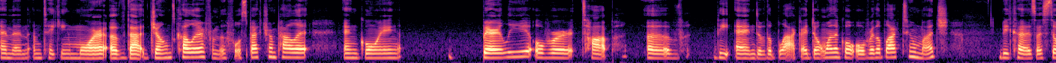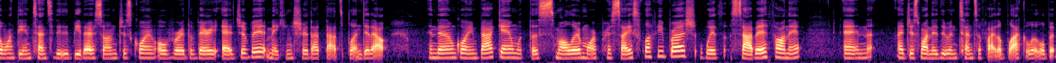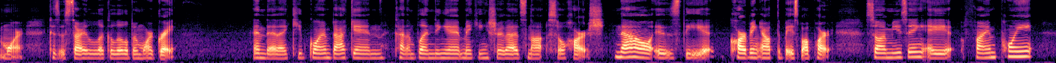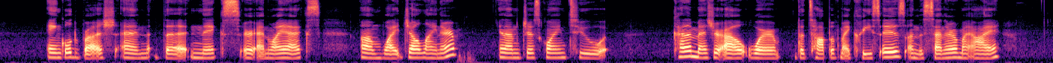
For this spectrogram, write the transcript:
and then I'm taking more of that Jones color from the Full Spectrum palette and going barely over top of the end of the black. I don't want to go over the black too much because I still want the intensity to be there so I'm just going over the very edge of it making sure that that's blended out. And then I'm going back in with the smaller, more precise fluffy brush with Sabbath on it and I just wanted to intensify the black a little bit more because it started to look a little bit more gray. And then I keep going back in, kind of blending it, making sure that it's not so harsh. Now is the carving out the baseball part. So I'm using a fine point angled brush and the NYX or NYX um, white gel liner. And I'm just going to kind of measure out where the top of my crease is on the center of my eye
